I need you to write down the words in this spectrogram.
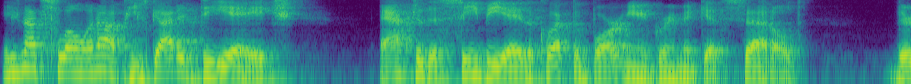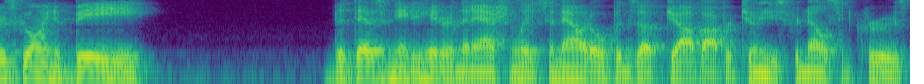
He's not slowing up. He's got a DH. After the CBA, the collective bargaining agreement gets settled, there's going to be the designated hitter in the National League. So now it opens up job opportunities for Nelson Cruz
